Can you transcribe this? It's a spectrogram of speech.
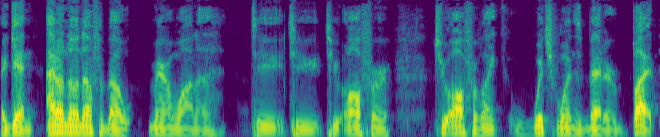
Again, I don't know enough about marijuana to to to offer to offer like which one's better, but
